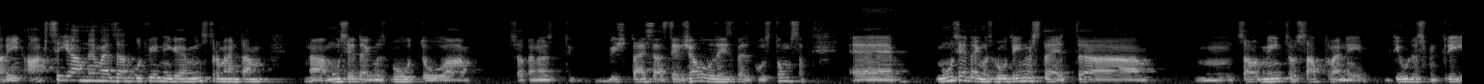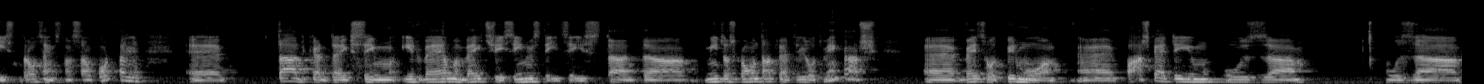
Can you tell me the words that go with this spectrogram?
arī akcijām nevajadzētu būt vienīgajam instrumentam. Mūsu ieteikums būtu, viņš taisās tie žēlūzijas, bet būs tumsa. Mūsu ieteikums būtu investēt caur mintus aptuveni 20-30% no savu portfeļa. Tad, kad teiksim, ir vēlme veikt šīs investīcijas, tad uh, mītos kontu atvērt ir ļoti vienkārši. Uh, veicot pirmo uh, pārskaitījumu uz, uh, uz uh,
